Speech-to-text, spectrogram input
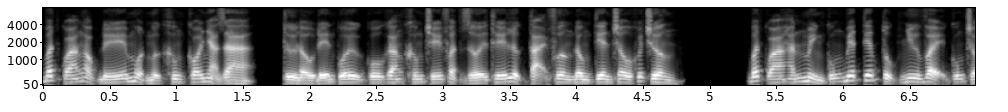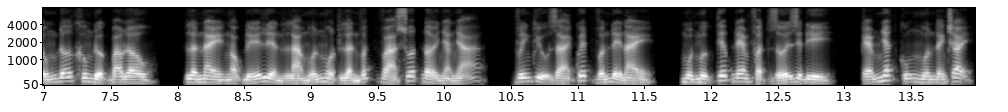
bất quá ngọc đế một mực không có nhà ra, từ đầu đến cuối cố gắng khống chế phật giới thế lực tại phương đông tiên châu khuyết trương. Bất quá hắn mình cũng biết tiếp tục như vậy cũng chống đỡ không được bao lâu, lần này ngọc đế liền là muốn một lần vất vả suốt đời nhàn nhã, vĩnh cửu giải quyết vấn đề này, một mực tiếp đem phật giới diệt đi, kém nhất cũng muốn đánh chạy,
